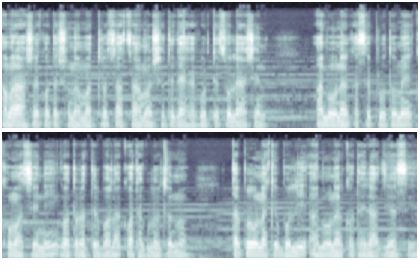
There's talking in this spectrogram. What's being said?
আমার আসার কথা শোনা মাত্র চাচা আমার সাথে দেখা করতে চলে আসেন। আমি ওনার কাছে প্রথমে ক্ষমা চেয়ে নিই গত রাতের বলা কথাগুলোর জন্য। তারপর ওনাকে বলি, আমি ওনার কথায় রাজি আছি,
